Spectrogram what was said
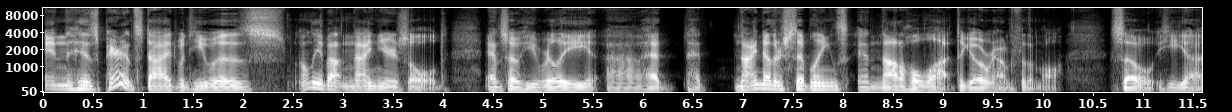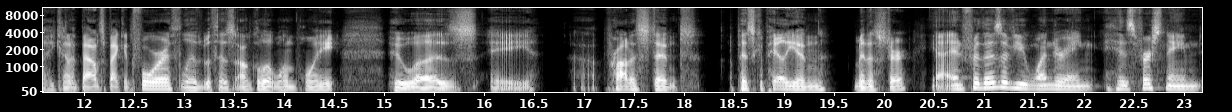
And his parents died when he was only about nine years old, and so he really uh, had had nine other siblings and not a whole lot to go around for them all. So he uh, he kind of bounced back and forth. Lived with his uncle at one point, who was a uh, Protestant Episcopalian minister. Yeah, and for those of you wondering, his first name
